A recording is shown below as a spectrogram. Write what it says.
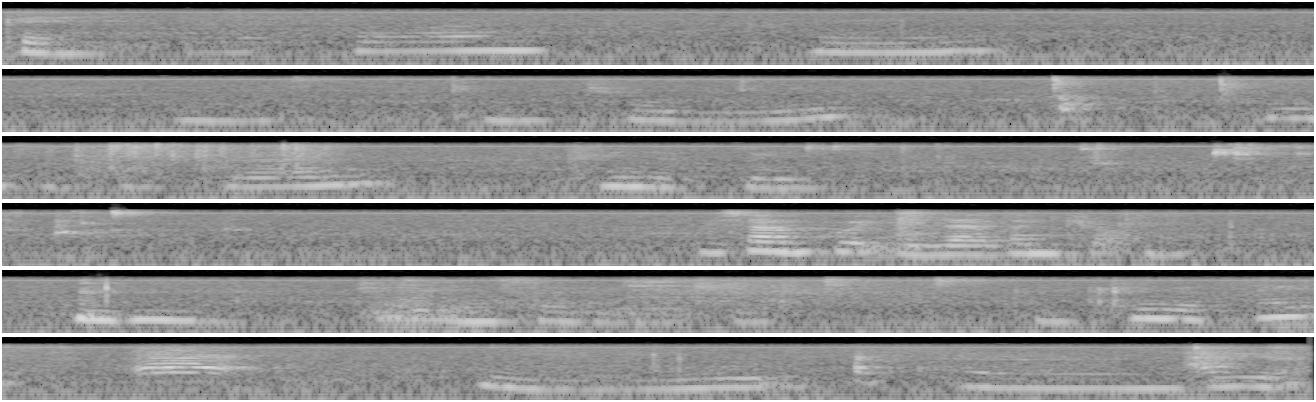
Okay. One clean. Yes, clean through. Clean the cotton. Clean the face. This one put 11 drop. Mm-hmm. Put inside the water. Okay, clean the face. Ooh, and here.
